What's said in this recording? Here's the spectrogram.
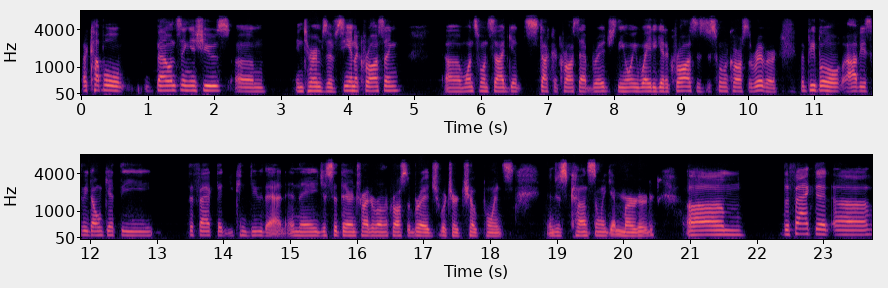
a couple balancing issues um, in terms of Sienna Crossing. Uh, once one side gets stuck across that bridge, the only way to get across is to swim across the river. But people obviously don't get the the fact that you can do that, and they just sit there and try to run across the bridge, which are choke points, and just constantly get murdered. Um, the fact that uh,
